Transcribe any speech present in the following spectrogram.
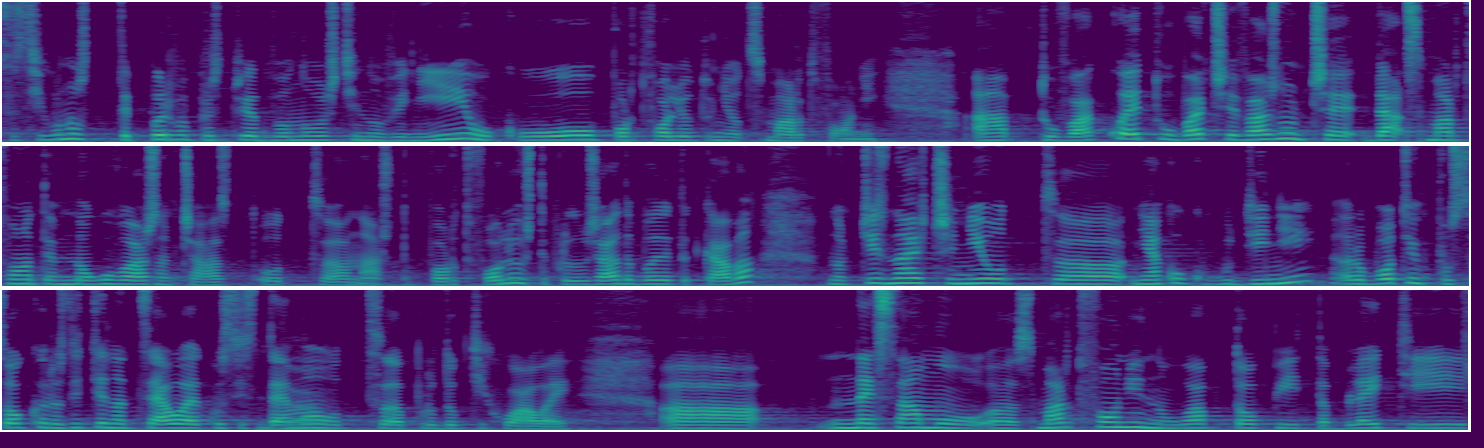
със сигурност те първа предстоят вълнуващи новини около портфолиото ни от смартфони. А, това, което обаче е важно, че да, смартфонът е много важна част от а, нашото портфолио, ще продължава да бъде такава, но ти знаеш, че ние от а, няколко години работим в посока развитие на цяла екосистема да. от а, продукти Huawei. А, не само а, смартфони, но лаптопи, таблети,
